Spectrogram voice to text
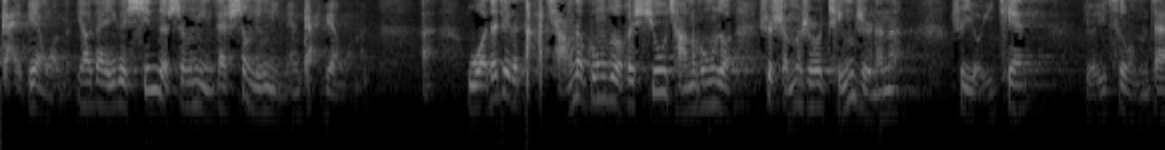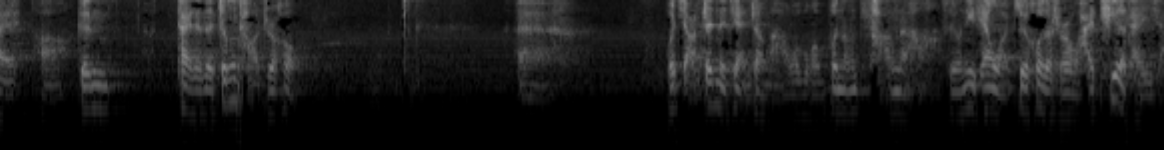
改变我们，要在一个新的生命在圣灵里面改变我们。我的这个打墙的工作和修墙的工作是什么时候停止的呢？是有一天，有一次我们在啊跟太太的争吵之后，呃，我讲真的见证啊，我我不能藏着哈，所以那天我最后的时候我还踢了他一下，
